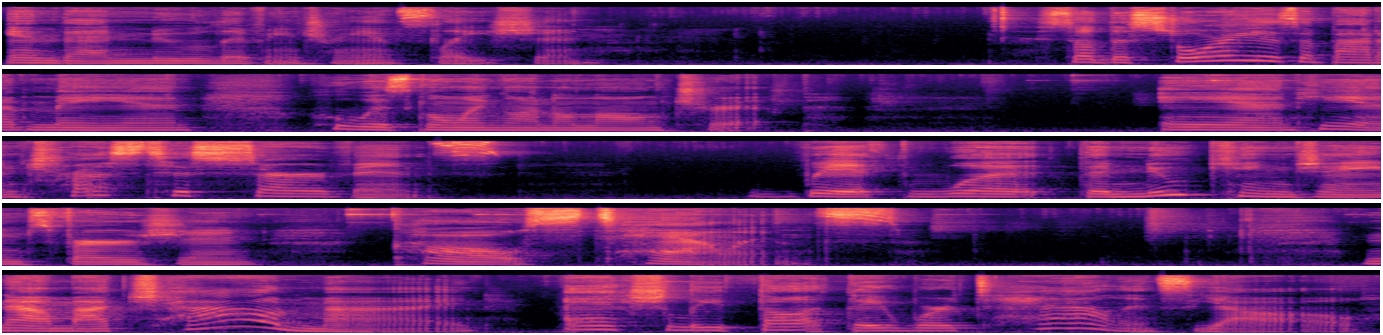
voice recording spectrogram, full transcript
in that New Living Translation. So the story is about a man who is going on a long trip and he entrusts his servants with what the New King James Version calls talents. Now, my child mind actually thought they were talents, y'all.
